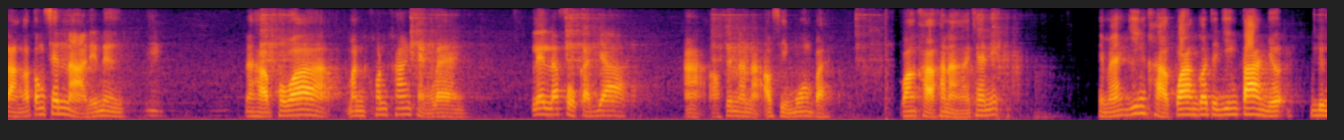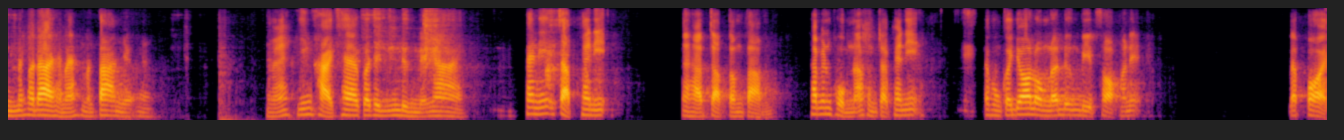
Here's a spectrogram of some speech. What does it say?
หลังก็ต้องเส้นหนานิดนึงอืมนะครับ เพราะว่ามันค่อนข้างแข็งแรง เล่นแล้วโฟกัสยากอะเอาเส้นนั้นนะเอาสีม่วงไป วางขาขนาดแค่นี้ เห็นไหมยิ่งขากว้างก็จะยิ่งต้านเยอะ ดึงไม่ค่อยได้เห็นไหมมันต้านเยอะเห็นไหมยิ่งขาแคบก็จะยิ่งดึงได้ง่าย แค่นี้จับแค่นี้นะครับ จับต่ำๆถ้าเป็นผมนะ ผมจับแค่นี้แล้วผมก็ย่อลงแล้วดึงบีบศอกเขานี้ แล้วปล่อย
